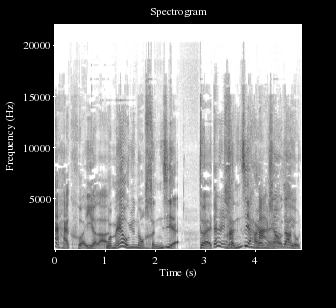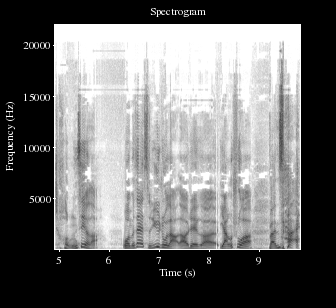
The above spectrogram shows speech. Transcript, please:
在还可以了，我没有运动痕迹，对，但是痕迹还是马上就要有成绩了。我们在此预祝姥姥这个阳朔完赛。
